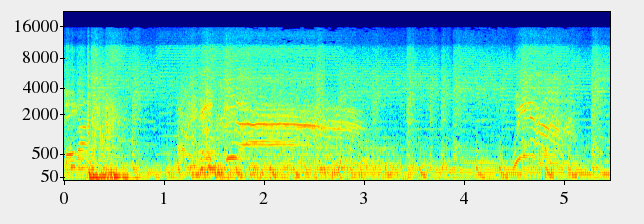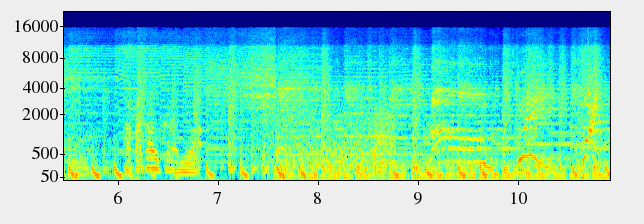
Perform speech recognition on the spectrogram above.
出番戦うからにはラウンドファイ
